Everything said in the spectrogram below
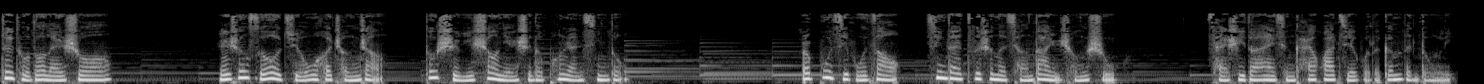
对土豆来说，人生所有觉悟和成长，都始于少年时的怦然心动，而不急不躁、静待自身的强大与成熟。才是一段爱情开花结果的根本动力。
